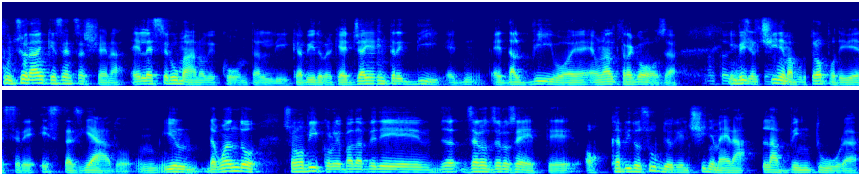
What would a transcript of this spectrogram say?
funziona anche senza scena, è l'essere umano che conta lì, capito? Perché è già in 3D, è, è dal vivo, è, è un'altra cosa. Invece al cinema purtroppo devi essere estasiato. Io da quando sono piccolo e vado a vedere 007 ho capito subito che il cinema era l'avventura.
